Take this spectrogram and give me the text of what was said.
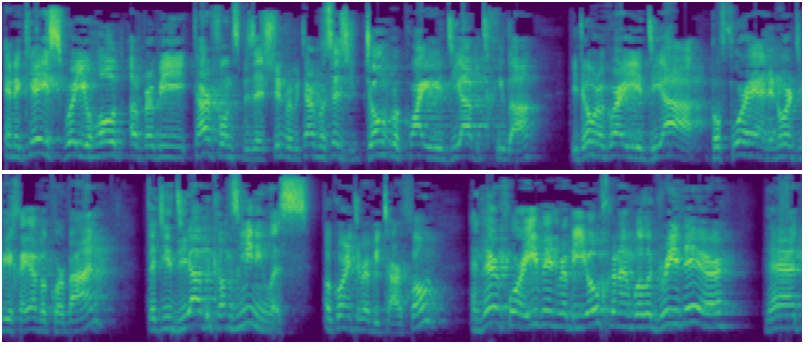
in a case where you hold of Rabbi Tarfon's position, Rabbi Tarfon says you don't require yediyah b'tchila, you don't require yediyah beforehand in order to be chayav a korban, that yediyah becomes meaningless, according to Rabbi Tarfon, and therefore even Rabbi Yochanan will agree there that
